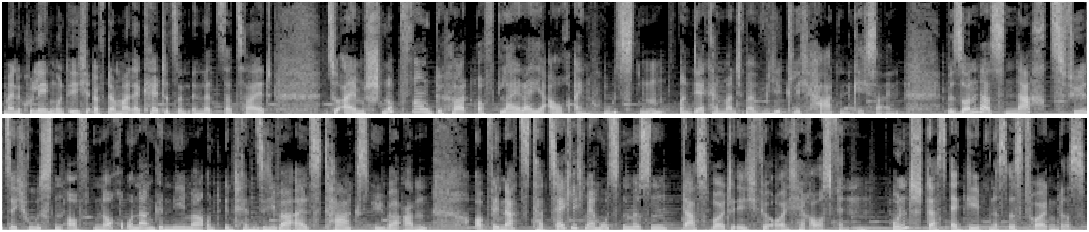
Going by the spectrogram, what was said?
meine Kollegen und ich öfter mal erkältet sind in letzter Zeit. Zu einem Schnupfen gehört oft leider ja auch ein Husten und der kann manchmal wirklich hartnäckig sein. Besonders nachts fühlt sich Husten oft noch unangenehmer und intensiver als tagsüber an. Ob wir nachts tatsächlich mehr husten müssen, das wollte ich für euch herausfinden. Und das Ergebnis ist folgendes.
